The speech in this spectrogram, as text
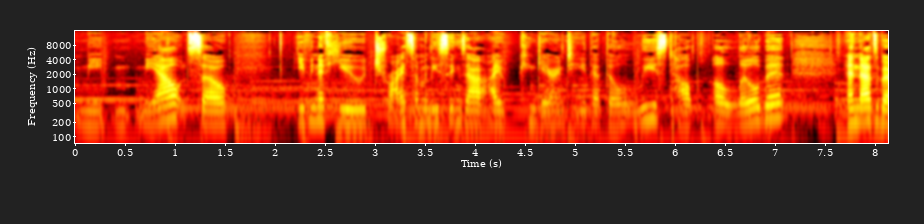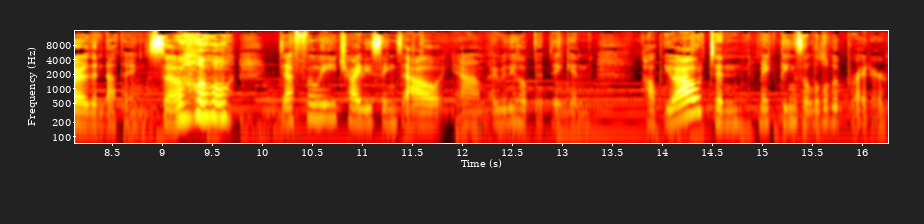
me, me out. So even if you try some of these things out, I can guarantee that they'll at least help a little bit, and that's better than nothing. So, definitely try these things out. Um, I really hope that they can help you out and make things a little bit brighter.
